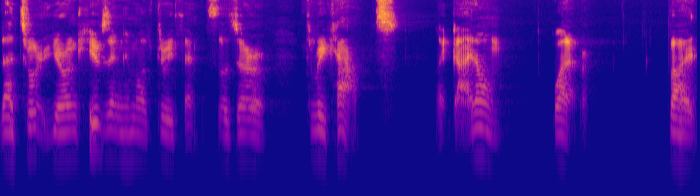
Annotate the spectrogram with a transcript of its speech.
That's what you're accusing him of three things. Those are three counts. Like, I don't, whatever. But,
